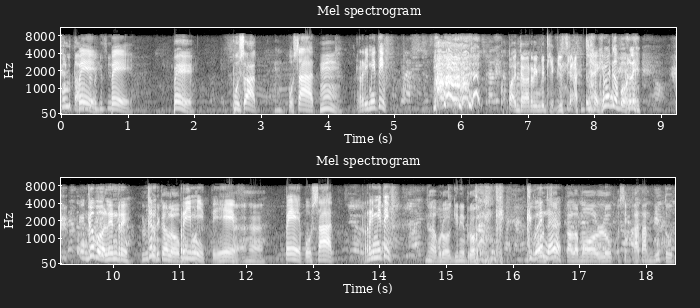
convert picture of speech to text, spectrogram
Kok lu tahu P. P. P. Pusat. Pusat. Hmm. Primitif. Panjang primitifnya sih anjing. Nah, emang gak boleh. Gak boleh, Andre. Lu Kan kalau primitif. P. Pusat. Primitif. Enggak bro, gini bro. Gimana? Konsep kalau mau lu singkatan gitu,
